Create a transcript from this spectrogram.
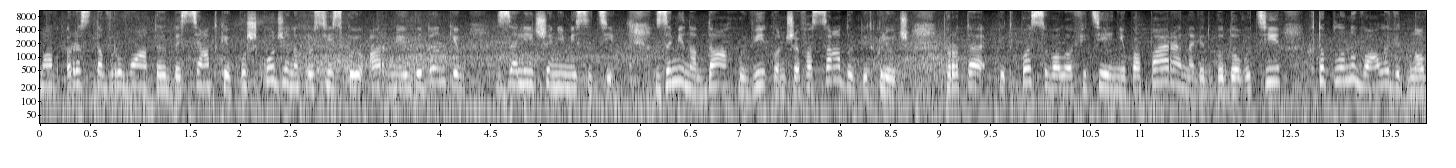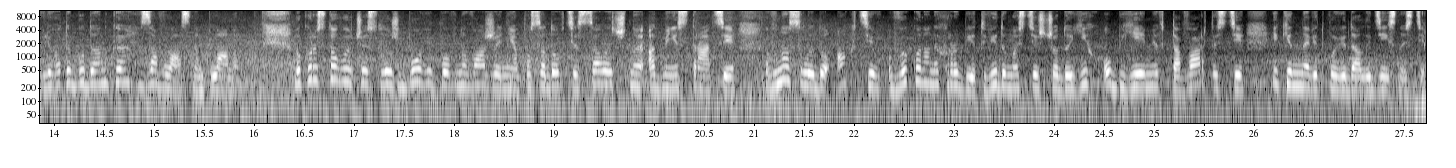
мав реставрувати десятки пошкоджених російською армією будинків за лічені місяці. Заміна даху, вікон чи фасаду під ключ. Проте підписували офіційні папери на відбудову ті, хто планували відновлювати будинки за власним планом. Використовуючи службові повноваження, посадовці селищної адміністрації вносили до актів виконаних робіт відомості щодо їх об'ємів та вартості, які не відповідали дійсності.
